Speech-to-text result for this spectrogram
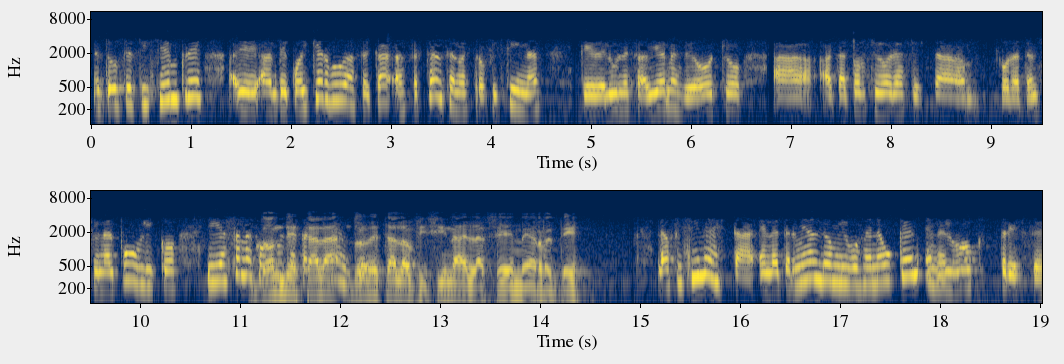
Entonces, y siempre, eh, ante cualquier duda, acercarse a nuestra oficina, que de lunes a viernes de 8 a, a 14 horas está con atención al público, y hacer la ¿Dónde está la, ¿Dónde está la oficina de la CNRT? La oficina está en la terminal de ómnibus de Neuquén, en el box 13.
